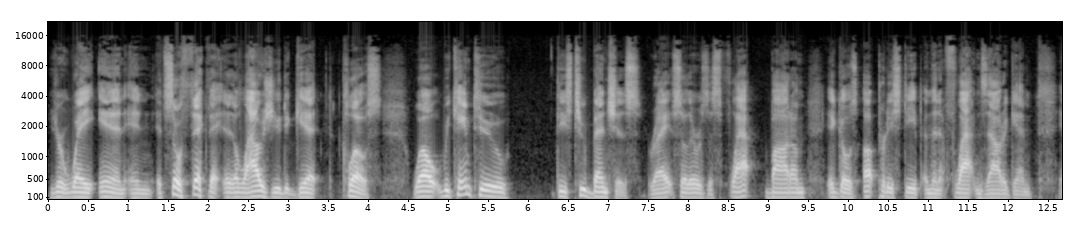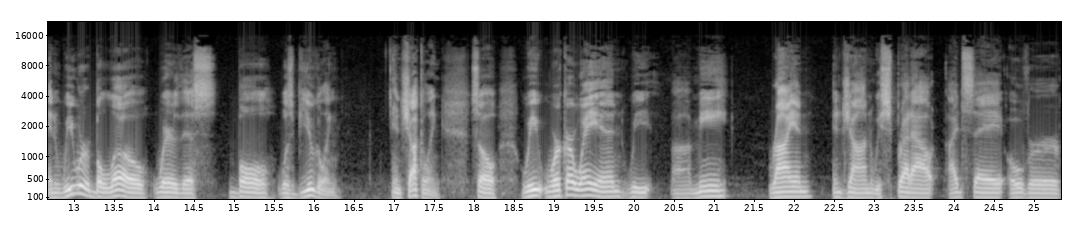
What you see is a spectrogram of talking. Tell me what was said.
your way in, and it's so thick that it allows you to get close. Well, we came to these two benches, right? So there was this flat bottom, it goes up pretty steep, and then it flattens out again. And we were below where this bull was bugling and chuckling. So we work our way in. We, uh, me, Ryan, and John, we spread out. I'd say over.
